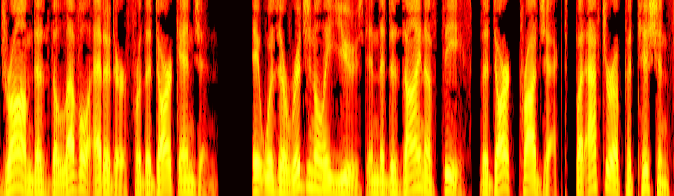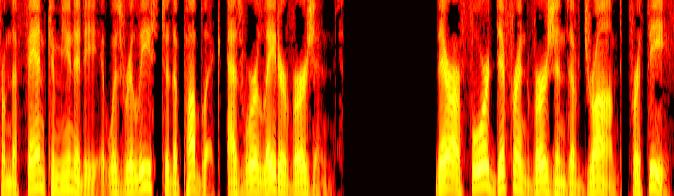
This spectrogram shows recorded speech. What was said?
DROMed is the level editor for the Dark Engine, it was originally used in the design of Thief, the Dark Project, but after a petition from the fan community it was released to the public, as were later versions. There are four different versions of DROMed, for Thief,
